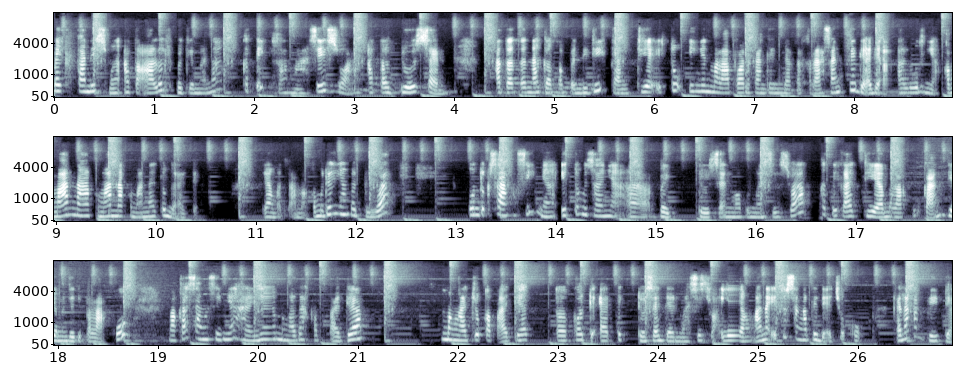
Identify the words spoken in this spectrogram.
mekanisme atau alur bagaimana ketika mahasiswa atau dosen atau tenaga kependidikan dia itu ingin melaporkan tindak kekerasan tidak ada alurnya. Ke mana ke mana ke mana itu nggak ada. Yang pertama. Kemudian yang kedua untuk sanksinya itu misalnya uh, baik dosen maupun mahasiswa ketika dia melakukan dia menjadi pelaku maka sanksinya hanya mengarah kepada mengacu kepada uh, kode etik dosen dan mahasiswa. Yang mana itu sangat tidak cukup karena kan beda.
